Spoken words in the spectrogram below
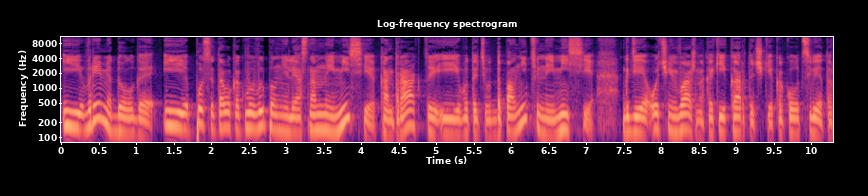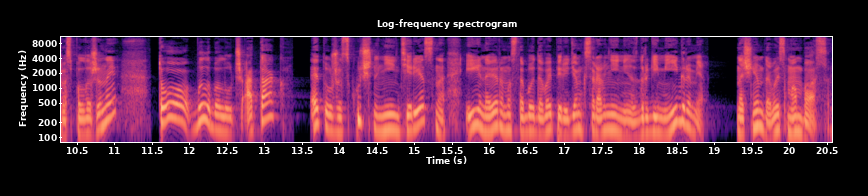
и время долгое, и после того, как вы выполнили основные миссии, контракты и вот эти вот дополнительные миссии, где очень важно, какие карточки какого цвета расположены, то было бы лучше. А так, это уже скучно, неинтересно, и, наверное, мы с тобой давай перейдем к сравнению с другими играми. Начнем давай с Мамбаса.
